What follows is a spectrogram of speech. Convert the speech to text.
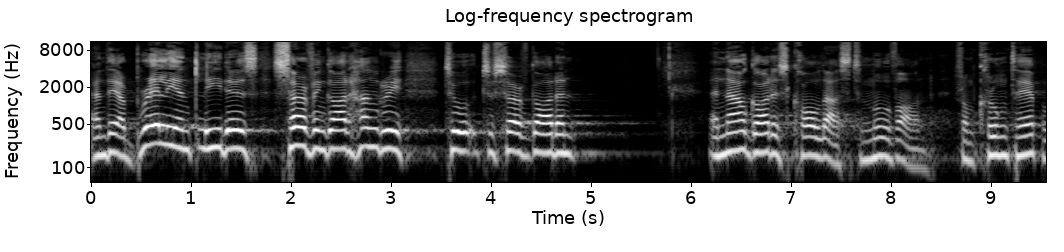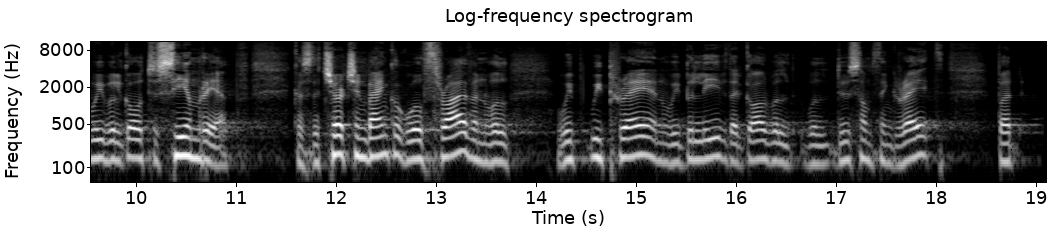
And they are brilliant leaders, serving God, hungry to, to serve God. And, and now God has called us to move on. From Krungtep, we will go to Siem Reap, because the church in Bangkok will thrive and will, we, we pray and we believe that God will, will do something great. But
